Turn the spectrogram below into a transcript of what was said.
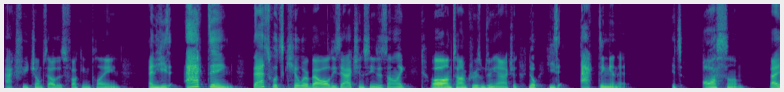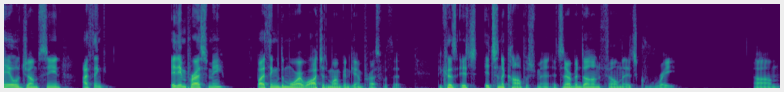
actually jumps out of this fucking plane and he's acting. That's what's killer about all these action scenes. It's not like, oh, I'm Tom Cruise, I'm doing action. No, he's acting in it. It's awesome. That Halo jump scene, I think it impressed me, but I think the more I watch it, the more I'm gonna get impressed with it. Because it's it's an accomplishment. It's never been done on film. It's great. Um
